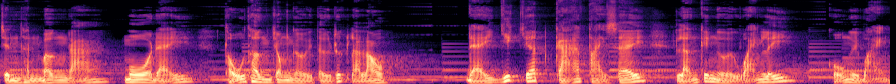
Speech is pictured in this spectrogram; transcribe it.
Trịnh Thành Bân đã mua để thủ thân trong người từ rất là lâu, để giết chết cả tài xế lẫn cái người quản lý của người bạn.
